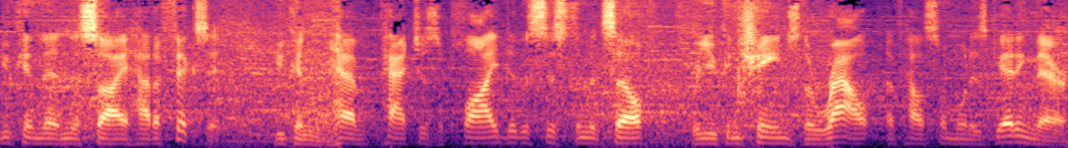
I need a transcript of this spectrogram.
you can then decide how to fix it. You can have patches applied to the system itself, or you can change the route of how someone is getting there.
